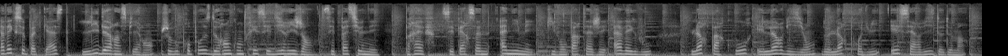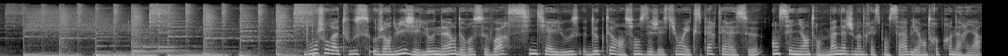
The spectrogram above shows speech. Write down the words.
Avec ce podcast, Leader Inspirant, je vous propose de rencontrer ces dirigeants, ces passionnés, bref, ces personnes animées qui vont partager avec vous leur parcours et leur vision de leurs produits et services de demain. Bonjour à tous, aujourd'hui j'ai l'honneur de recevoir Cynthia Ilouz, docteur en sciences de gestion et experte RSE, enseignante en management responsable et entrepreneuriat,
